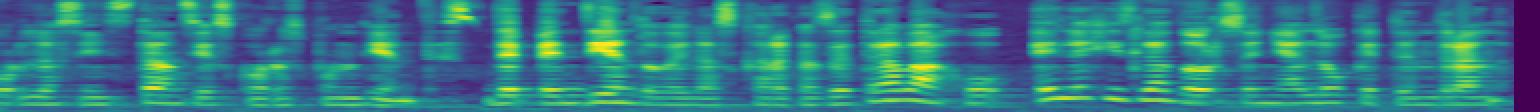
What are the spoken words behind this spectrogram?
por las instancias correspondientes. Dependiendo de las cargas de trabajo, el legislador señaló que tendrán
